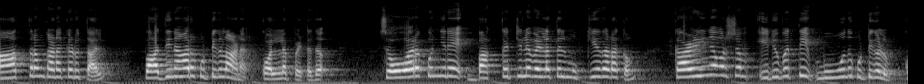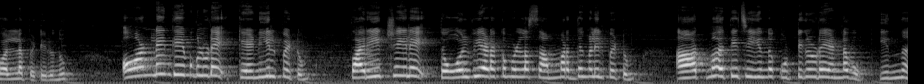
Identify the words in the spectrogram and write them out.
മാത്രം കണക്കെടുത്താൽ പതിനാറ് കുട്ടികളാണ് കൊല്ലപ്പെട്ടത്. ചോരക്കുഞ്ഞിനെ ബക്കറ്റിലെ വെള്ളത്തിൽ മുക്കിയതടക്കം കഴിഞ്ഞ വർഷം ഇരുപത്തി മൂന്ന് കുട്ടികളും കൊല്ലപ്പെട്ടിരുന്നു. ഓൺലൈൻ ഗെയിമുകളുടെ കെണിയിൽപ്പെട്ടും പരീക്ഷയിലെ തോൽവിയടക്കമുള്ള സമ്മർദ്ദങ്ങളിൽപ്പെട്ടും ആത്മഹത്യ ചെയ്യുന്ന കുട്ടികളുടെ എണ്ണവും ഇന്ന്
